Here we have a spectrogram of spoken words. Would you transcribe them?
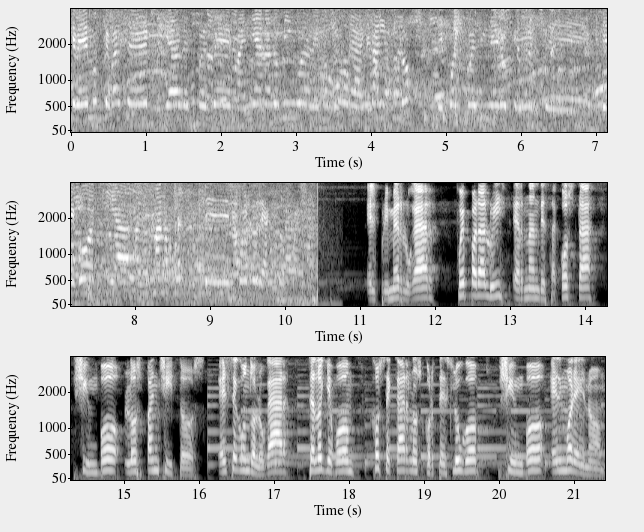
Creemos que va a ser ya después de mañana domingo haremos este cálculo de cuál fue el dinero que se llegó aquí a, a las manos del pueblo de Actopan. El primer lugar fue para Luis Hernández Acosta, Chimbo Los Panchitos. El segundo lugar se lo llevó José Carlos Cortés Lugo, Chimbo El Moreno.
